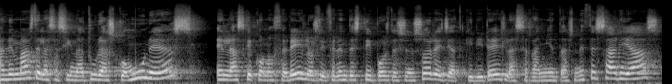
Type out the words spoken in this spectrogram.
Además de las asignaturas comunes, en las que conoceréis los diferentes tipos de sensores y adquiriréis las herramientas necesarias,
